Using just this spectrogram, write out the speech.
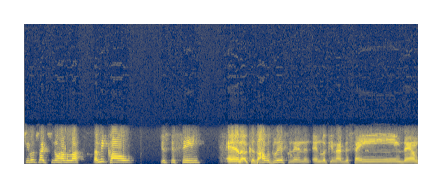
She looks like she don't have a lot. Let me call just to see, and because uh, I was listening and, and looking at the same damn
